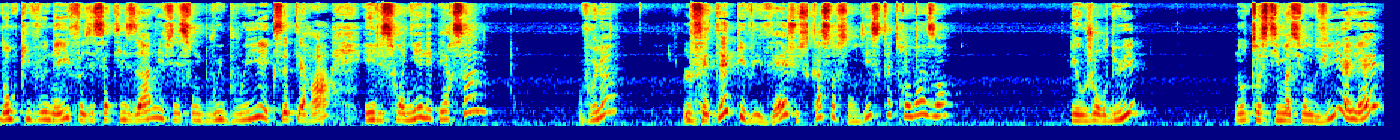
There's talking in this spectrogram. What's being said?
Donc, il venait, il faisait sa tisane, il faisait son boui-boui, etc. Et il soignait les personnes. Voilà. Le fait est qu'il vivait jusqu'à 70-80 ans. Et aujourd'hui, notre estimation de vie, elle est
